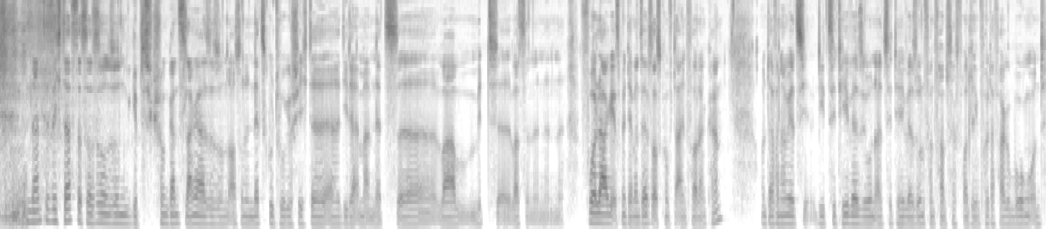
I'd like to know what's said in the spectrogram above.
nannte sich das. Das war so, so ein, gibt es schon ganz lange, also so, ein- auch so eine Netzkulturgeschichte, äh, die da immer im Netz war, mit was eine, eine Vorlage ist, mit der man Selbstauskunft einfordern kann. Und davon haben wir jetzt die CT-Version als CT-Version von Framstags freundlichem Folterfragebogen und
